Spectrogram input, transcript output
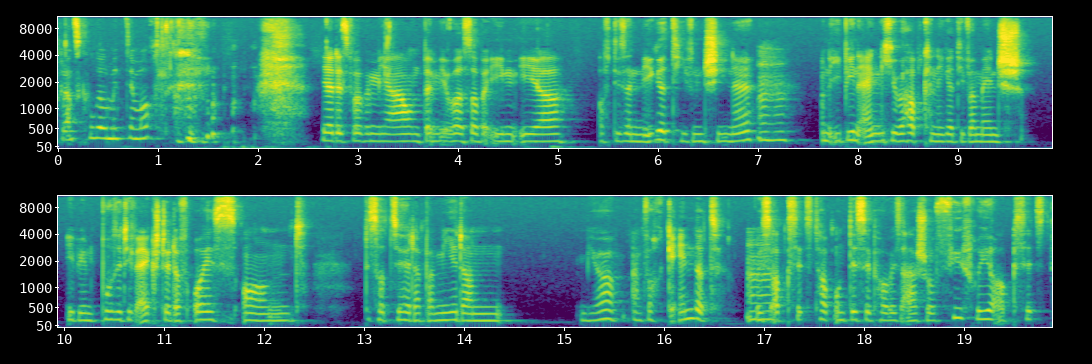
Glanzkugel mit dir macht. ja, das war bei mir auch. Und bei mir war es aber eben eher auf dieser negativen Schiene. Mhm. Und ich bin eigentlich überhaupt kein negativer Mensch. Ich bin positiv eingestellt auf alles. Und das hat sich halt auch bei mir dann ja, einfach geändert, mhm. wo ich es abgesetzt habe. Und deshalb habe ich es auch schon viel früher abgesetzt.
